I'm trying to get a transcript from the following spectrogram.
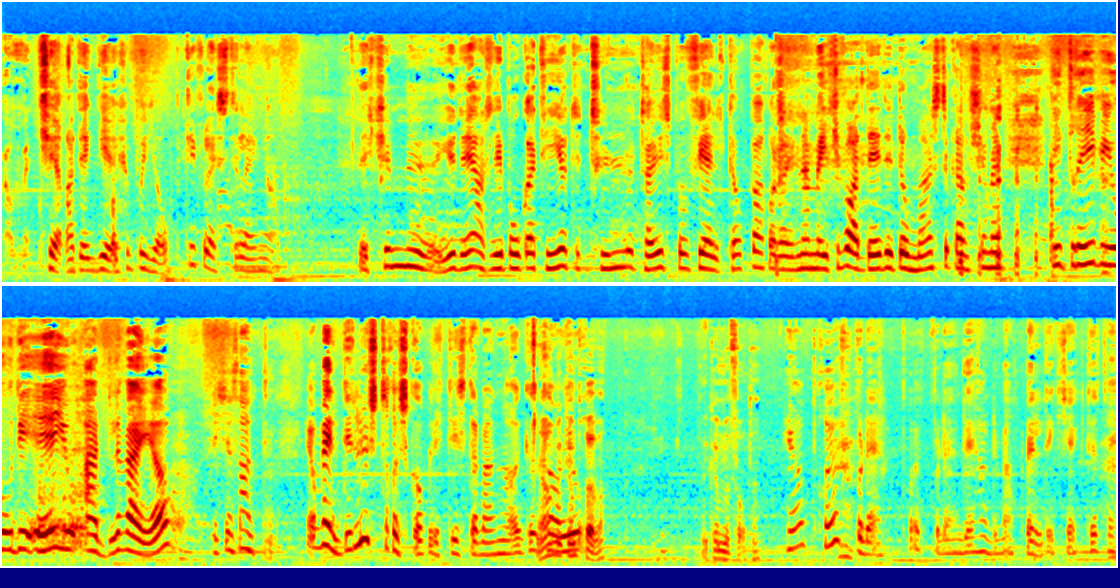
Ja, men kjære deg, de er jo ikke på jobb, de fleste lenger. Det er ikke mye, det. Altså, De bruker tida til tull og tøys på fjelltopper og det ene. Men ikke bare det er det dummeste, kanskje, men de driver jo De er jo alle veier. Ikke sant? Jeg har veldig lyst til å ruske opp litt i Stavanger. Ja, vi vi jo- kan prøve. Det kan vi få til. Ja, prøv på det. Prøv på det. Det hadde vært veldig kjekt. dette.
